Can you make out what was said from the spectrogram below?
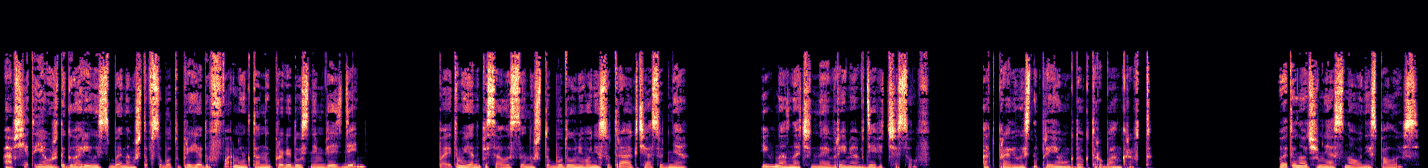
Вообще-то я уже договорилась с Беном, что в субботу приеду в Фармингтон и проведу с ним весь день, поэтому я написала сыну, что буду у него не с утра, а к часу дня. И в назначенное время в девять часов отправилась на прием к доктору Банкрофт. В эту ночь мне снова не спалось.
